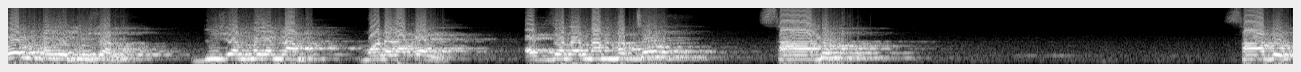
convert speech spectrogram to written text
ওই মেয়ে মেয়ের নাম মনে রাখেন। একজনের নাম হচ্ছে সাদুক। সাদুক।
